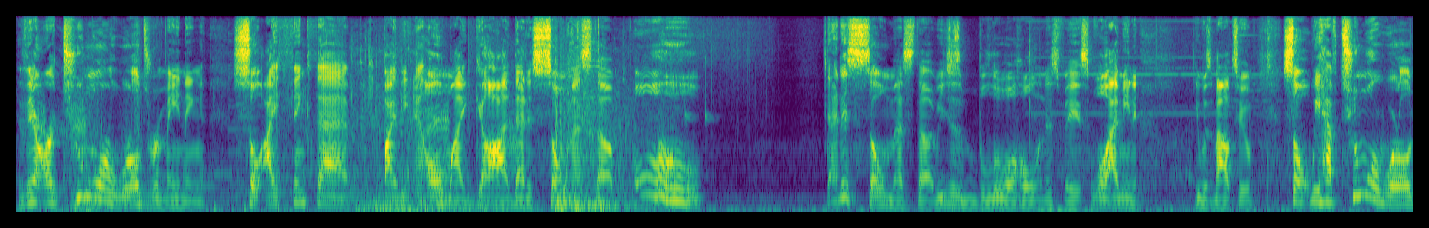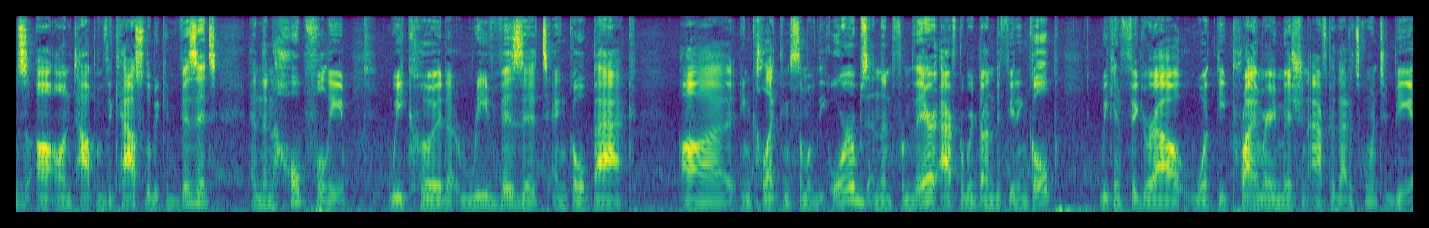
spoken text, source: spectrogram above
There are two more worlds remaining, so I think that by the end... Oh my god, that is so messed up. Oh! That is so messed up. He just blew a hole in his face. Well, I mean, he was about to. So we have two more worlds uh, on top of the castle that we can visit, and then hopefully we could revisit and go back uh, in collecting some of the orbs, and then from there, after we're done defeating Gulp, we can figure out what the primary mission after that is going to be.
